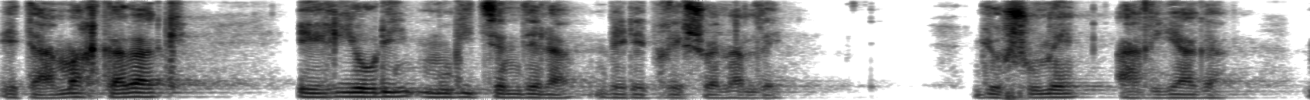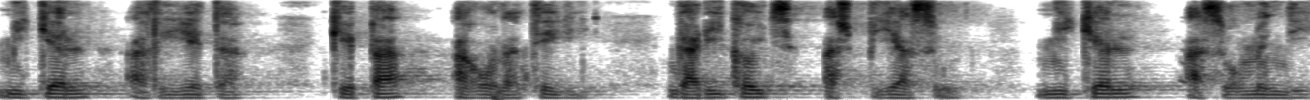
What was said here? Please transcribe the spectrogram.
eta hamarkadak erri hori mugitzen dela bere presoen alde. Josune Arriaga, Mikel Arrieta, Kepa Agonategi, Garikoitz Aspiazu, Mikel Azurmendi,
